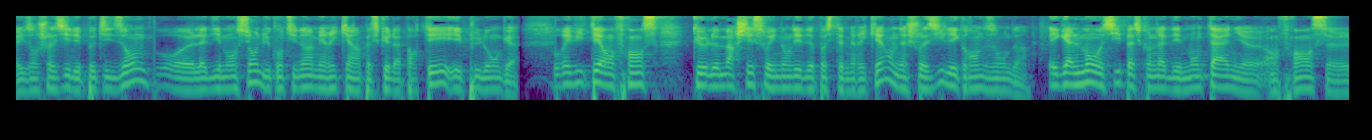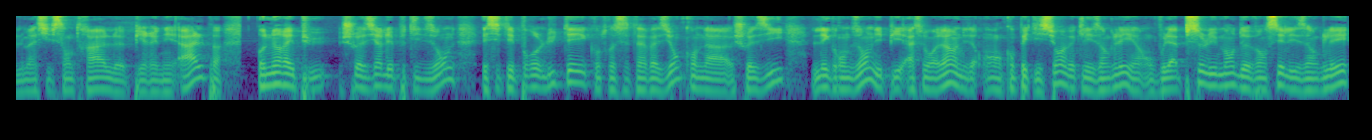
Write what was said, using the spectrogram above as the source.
Ils ont choisi les petites ondes pour euh, la dimension du continent américain, parce que la portée est plus longue. Pour éviter en France que le marché soit inondé de postes américains, on a choisi les grandes ondes. Également aussi parce qu'on a des montagnes euh, en France, euh, le Massif central, Pyrénées-Alpes. On aurait pu choisir les petites ondes, et c'était pour lutter contre cette invasion qu'on a choisi les grandes ondes, et puis à ce moment-là, on est en compétition avec les Anglais. Hein. On voulait absolument devancer les Anglais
